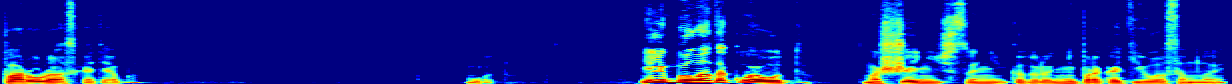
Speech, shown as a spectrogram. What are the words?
Пару раз хотя бы. Вот. Или было такое вот мошенничество, которое не прокатило со мной.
